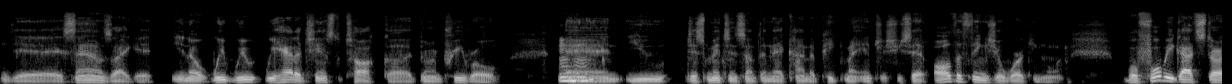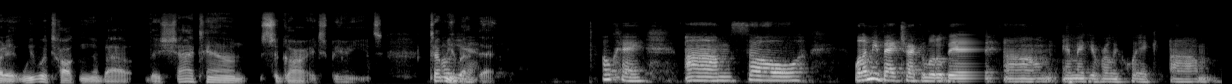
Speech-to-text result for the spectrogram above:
Yeah, it sounds like it. You know, we we we had a chance to talk uh, during pre-roll, mm-hmm. and you just mentioned something that kind of piqued my interest. You said all the things you're working on. Before we got started, we were talking about the Chi-Town cigar experience. Tell me oh, about yes. that. Okay. Um, so, well, let me backtrack a little bit um, and make it really quick. Um,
